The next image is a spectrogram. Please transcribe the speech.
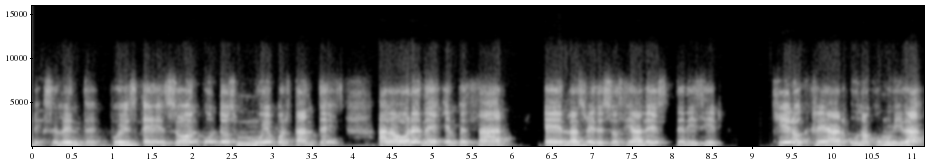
Excelente. Pues eh, son puntos muy importantes a la hora de empezar en las redes sociales, de decir, quiero crear una comunidad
